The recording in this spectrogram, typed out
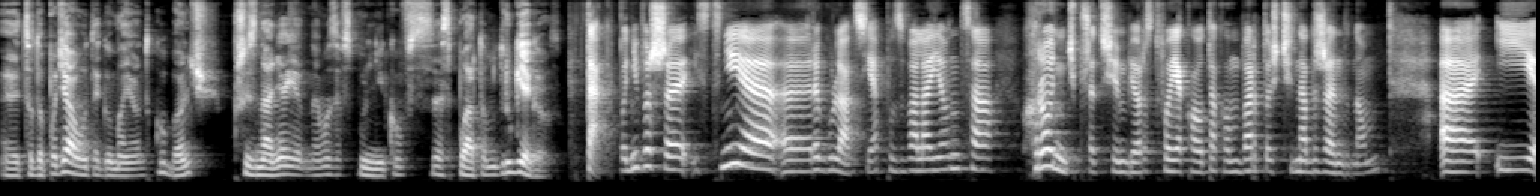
e, co do podziału tego majątku bądź przyznania jednemu ze wspólników ze spłatą drugiego. Tak, ponieważ istnieje regulacja pozwalająca chronić przedsiębiorstwo jako taką wartość nadrzędną. I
